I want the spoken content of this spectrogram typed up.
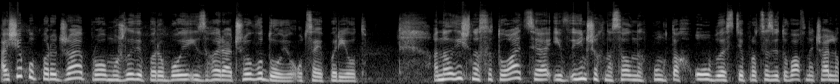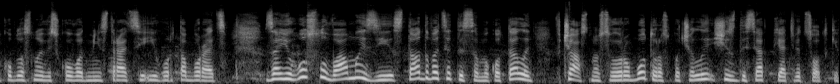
А ще попереджає про можливі перебої із гарячою водою у цей період. Аналогічна ситуація і в інших населених пунктах області. Про це звітував начальник обласної військової адміністрації Ігор Таборець. За його словами, зі 127 котелень вчасно свою роботу розпочали 65%.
